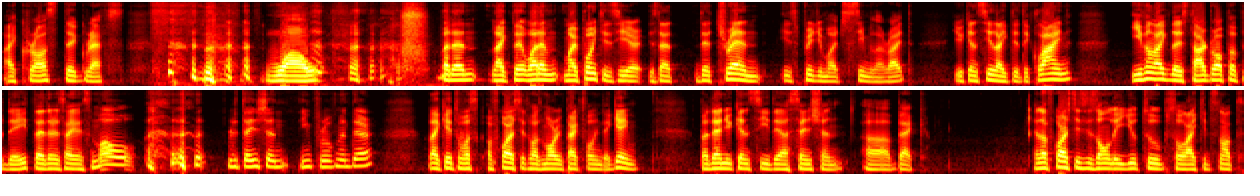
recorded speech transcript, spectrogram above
I crossed the graphs. Wow. But then, like the what I'm, my point is here is that the trend is pretty much similar, right? You can see like the decline, even like the star drop update that there's like a small retention improvement there. Like it was, of course, it was more impactful in the game, but then you can see the ascension uh, back. And of course, this is only YouTube, so like it's not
